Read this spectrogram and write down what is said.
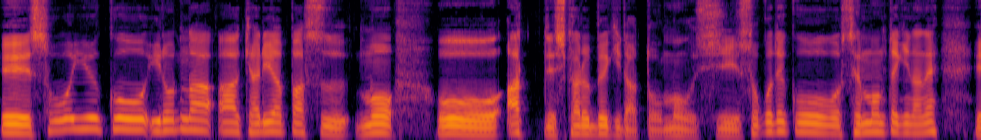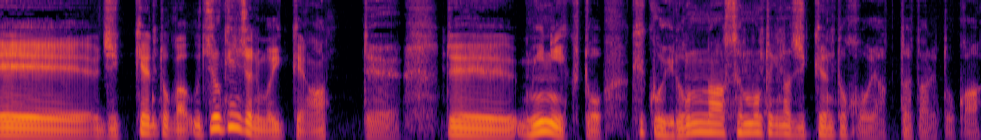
えー、そういう、こう、いろんなキャリアパスもあって叱るべきだと思うし、そこでこう、専門的なね、えー、実験とか、うちの近所にも一件あって、ってで見に行くと結構いろんな専門的な実験とかをやってたりとか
